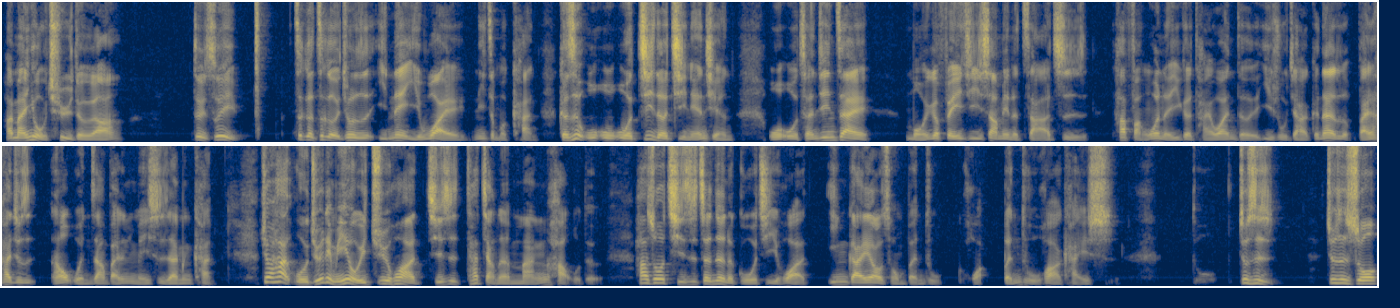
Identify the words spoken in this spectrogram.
还蛮有趣的啊。”对，所以这个这个就是一内一外，你怎么看？可是我我我记得几年前，我我曾经在某一个飞机上面的杂志，他访问了一个台湾的艺术家，跟他反正他就是，然后文章反正没事在那边看。就他，我觉得里面有一句话，其实他讲的蛮好的。他说，其实真正的国际化应该要从本土化、本土化开始。就是，就是说，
